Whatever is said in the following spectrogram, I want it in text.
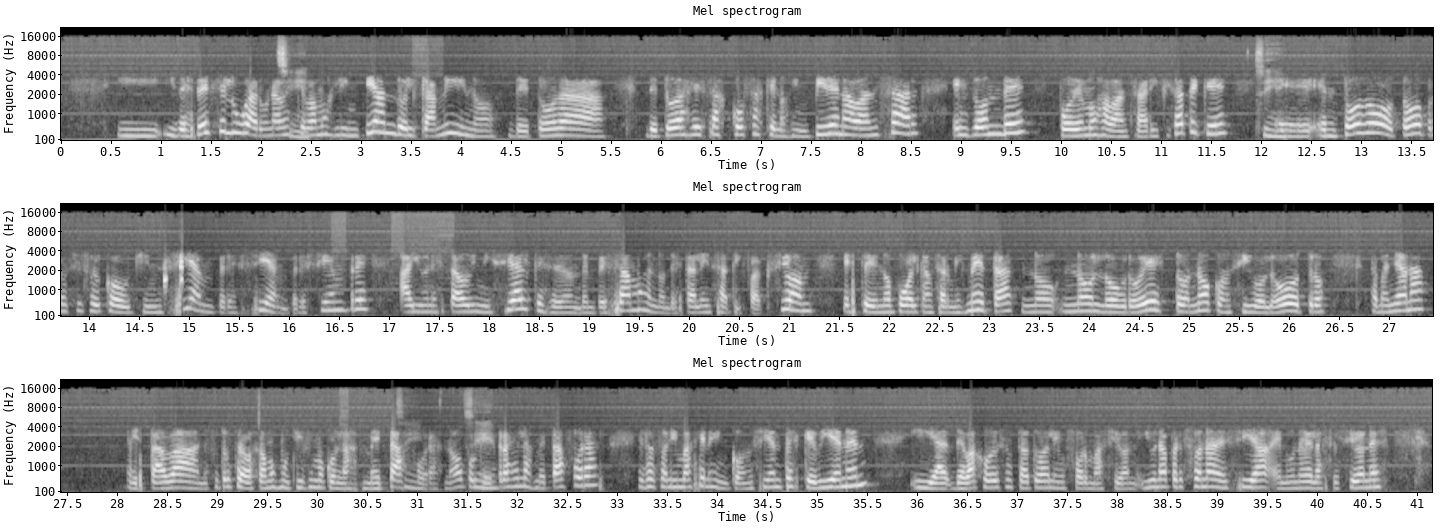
y, desde ese lugar, una vez que vamos limpiando el camino de, toda, de todas esas cosas que nos impiden avanzar, es donde podemos avanzar. Y fíjate que eh, en todo, todo proceso de coaching, siempre, siempre, siempre hay un estado inicial que es de donde empezamos, en donde está la insatisfacción, este, no puedo alcanzar mis metas, no, no logro esto, no consigo lo otro. Esta mañana estaba, nosotros trabajamos muchísimo con las metáforas, ¿no? Porque detrás de las metáforas, esas son imágenes inconscientes que vienen y debajo de eso está toda la información. Y una persona decía en una de las sesiones,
